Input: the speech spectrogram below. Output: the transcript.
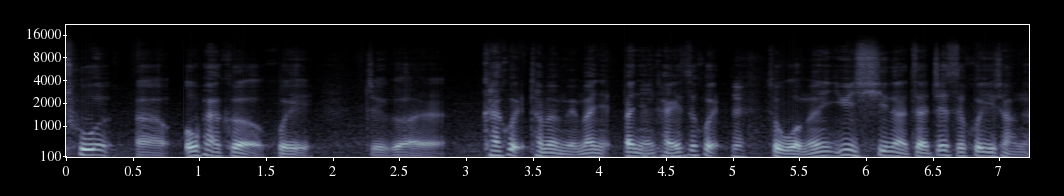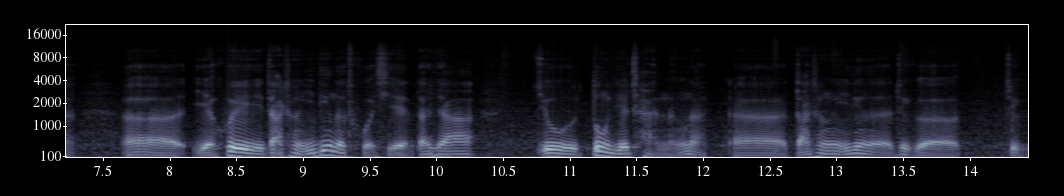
初，呃，欧佩克会这个开会，他们每半年半年开一次会，对，所以我们预期呢，在这次会议上呢，呃，也会达成一定的妥协，大家就冻结产能呢，呃，达成一定的这个这个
